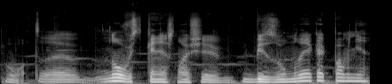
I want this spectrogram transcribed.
Вот. Э, новость, конечно, вообще безумная, как по мне.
